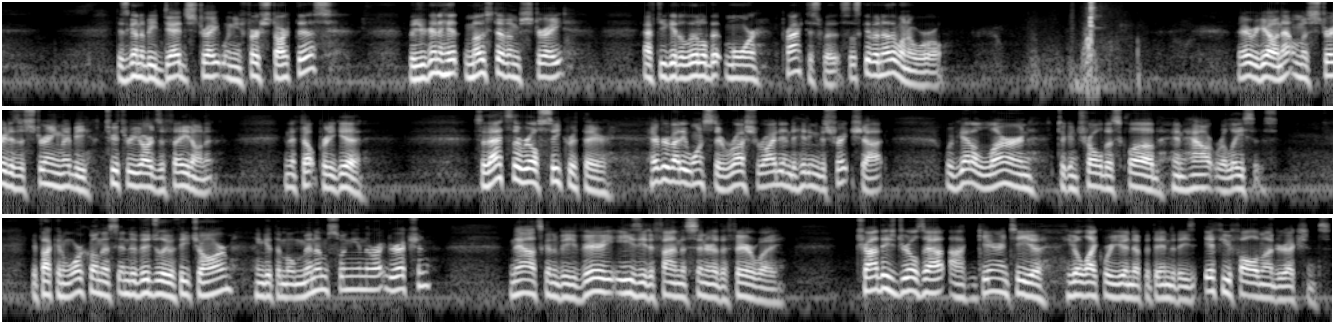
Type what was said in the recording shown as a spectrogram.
is gonna be dead straight when you first start this, but you're gonna hit most of them straight after you get a little bit more practice with it. So let's give another one a whirl. There we go, and that one was straight as a string, maybe two, three yards of fade on it, and it felt pretty good. So that's the real secret there. Everybody wants to rush right into hitting the straight shot, we've got to learn to control this club and how it releases. If I can work on this individually with each arm and get the momentum swinging in the right direction, now it's going to be very easy to find the center of the fairway. Try these drills out. I guarantee you, you'll like where you end up at the end of these if you follow my directions.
